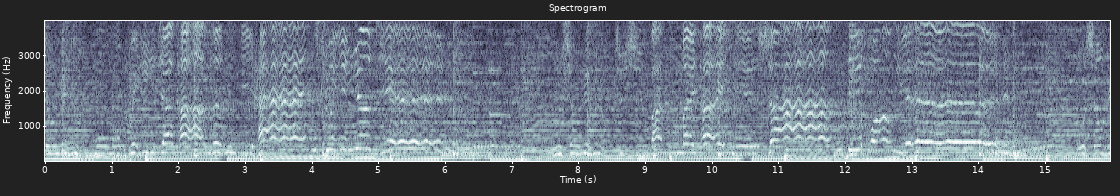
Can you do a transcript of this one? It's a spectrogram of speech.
多少人默默挥下他们的汗水热血，多少人只是贩卖太面上的谎言，多少人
